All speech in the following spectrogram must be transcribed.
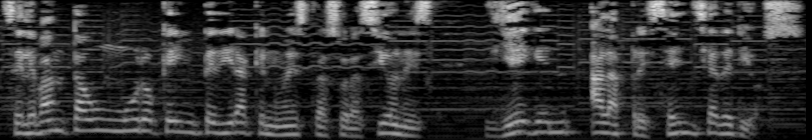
se levanta un muro que impedirá que nuestras oraciones lleguen a la presencia de Dios.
